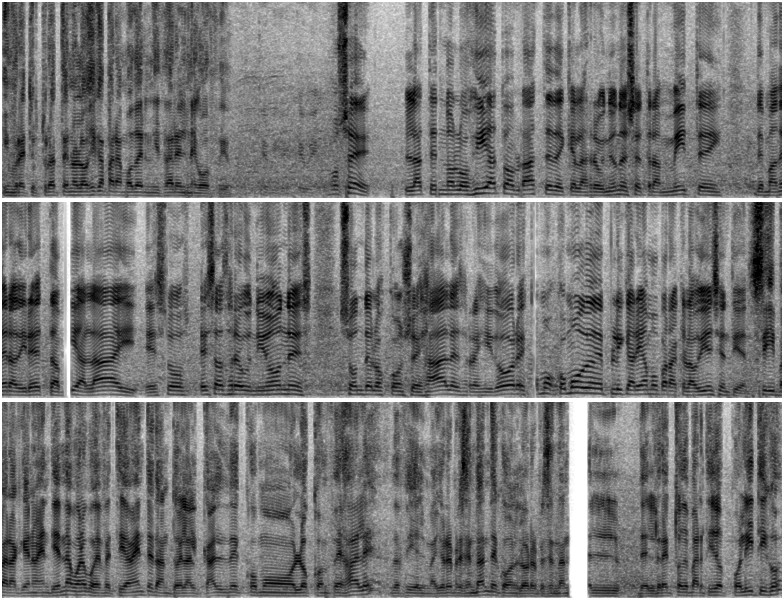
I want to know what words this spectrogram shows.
infraestructuras tecnológicas para modernizar el negocio. Qué bien, qué bien. José, la tecnología, tú hablaste de que las reuniones se transmiten de manera directa vía live, Esos, esas reuniones son de los concejales, regidores, ¿Cómo, ¿cómo explicaríamos para que la audiencia entienda? Sí, para que nos entienda, bueno, pues efectivamente tanto el alcalde como los concejales, es decir, el mayor representante con los representantes del, del resto de partidos políticos,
